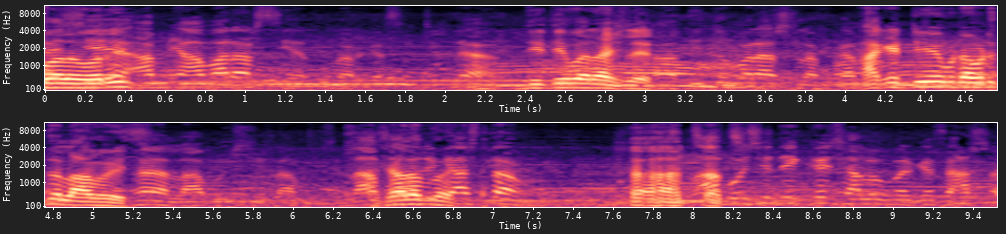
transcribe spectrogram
বরাবরই- আমি আবার আসছি আপনার কাছে ঠিক না? দ্বিতীয়বার আসলেন? হ্যাঁ, দ্বিতীয়বার আসলাম টিমে মোটামুটি তো লাভ হয়েছে। হ্যাঁ লাভ হয়েছে লাভ হয়েছে। লাভ শালম ভাই। আসতাম। আচ্ছা লাভ আচ্ছা। কাছে আসা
